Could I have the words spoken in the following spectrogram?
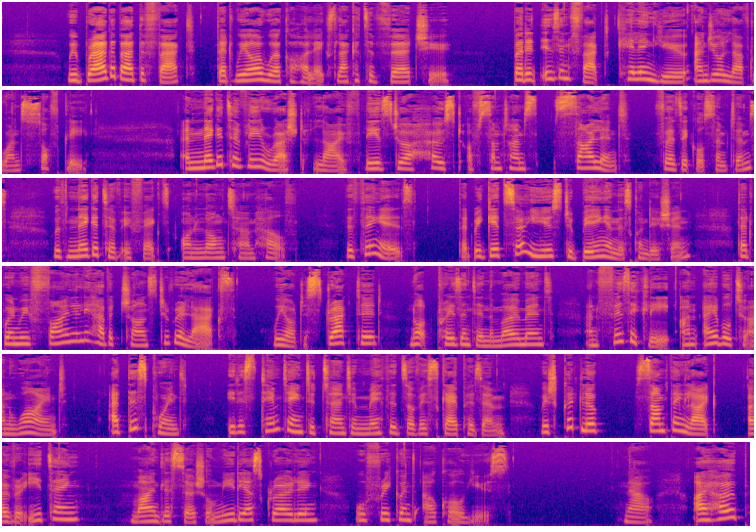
We brag about the fact that we are workaholics like it's a virtue, but it is in fact killing you and your loved ones softly a negatively rushed life leads to a host of sometimes silent physical symptoms with negative effects on long term health. The thing is that we get so used to being in this condition that when we finally have a chance to relax, we are distracted, not present in the moment, and physically unable to unwind. At this point, it is tempting to turn to methods of escapism, which could look something like overeating, mindless social media scrolling, or frequent alcohol use. Now, I hope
